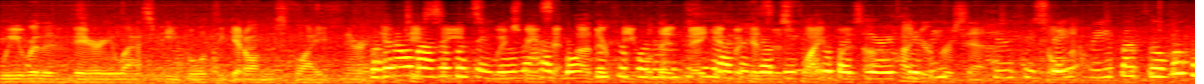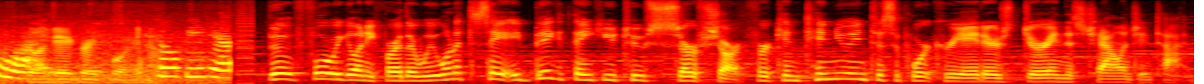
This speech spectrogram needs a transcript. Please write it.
We were the very last people to get on this flight. There are empty seats, which means that other people didn't make it because this flight was 100% sold out. Feeling very grateful right now. We'll be here. Before we go any further, we wanted to say a big thank you to Surfshark for continuing to support creators during this challenging time.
